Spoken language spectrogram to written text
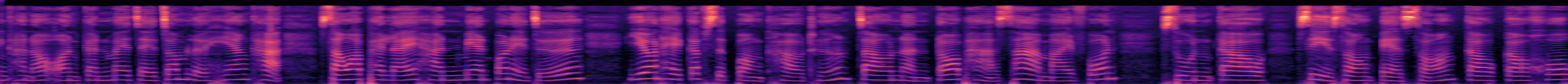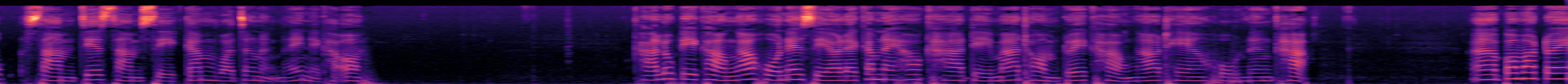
งค่ะเนาะอ่อนกันไม่ใจจ้อมเหลือแห้งค่ะสังว่าภายไลหันแม่นป้อไหนเจิงย้อนให้กับสืบป่องข่าวถึงเจ้านั่นต้อผ่าซ่าไมโฟน09 4282 996 3734กัมว่าจังหนังไหนเนี่ยค่ะอ๋อค่ะลูกดีข่าวเงาโหในเสียวและกำในเฮาคาเดมาถ่อมด้วยข่าวเงาแทงโหนึงค่ะอ่าป้อมาด้วย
